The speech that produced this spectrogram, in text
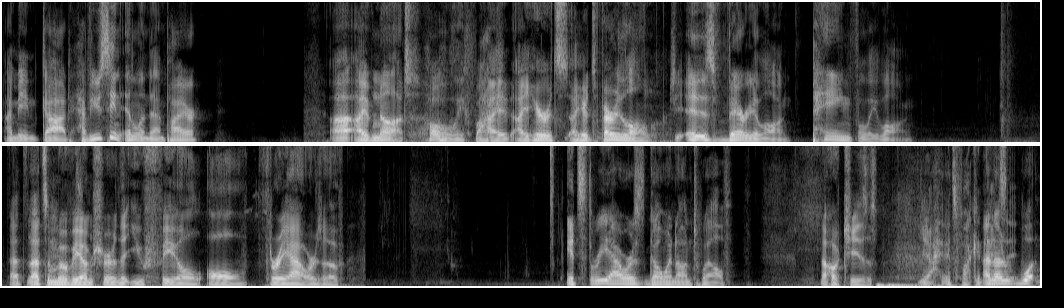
I mean, God, have you seen Inland Empire? Uh, I have not. Holy fuck. I, I hear it's I hear it's very long. it is very long, painfully long. That's that's a movie I'm sure that you feel all three hours of. It's three hours going on 12. Oh Jesus! Yeah, it's fucking. And it's- then what?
